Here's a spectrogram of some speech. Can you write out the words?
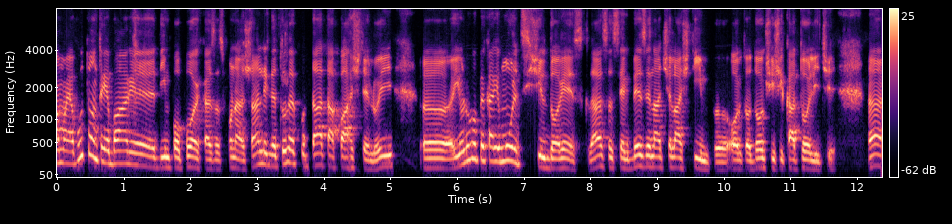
Am mai avut o întrebare din popor, ca să spun așa, în legătură cu data Paștelui. E un lucru pe care mulți și-l doresc, da? să serbeze în același timp, ortodoxi și catolicii. Da?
